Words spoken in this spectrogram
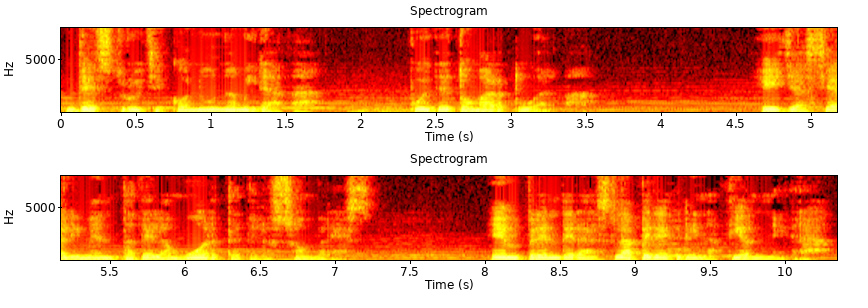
Destruye con una mirada, puede tomar tu alma. Ella se alimenta de la muerte de los hombres. Emprenderás la peregrinación negra.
